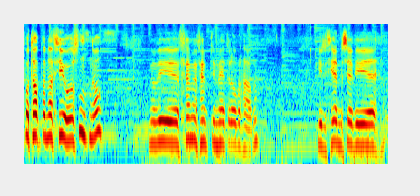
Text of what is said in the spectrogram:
På toppen av Fjordåsen nå. Nå er vi 55 meter over havet. I det fjerne ser vi eh,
